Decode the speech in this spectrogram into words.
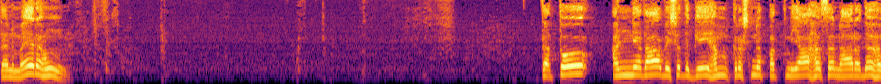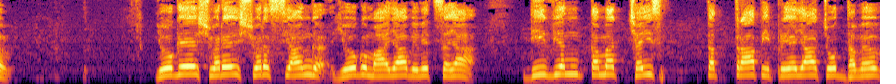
तन्मय रहूँ। ततो अन्यदा विशद गेहम कृष्ण पत्निया स नारदः। योगेश्वरेश्वर स्यांग योग माया विवित्सया दिव्यन्तमक्षैस् तत्रापि प्रियया चोद्धव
